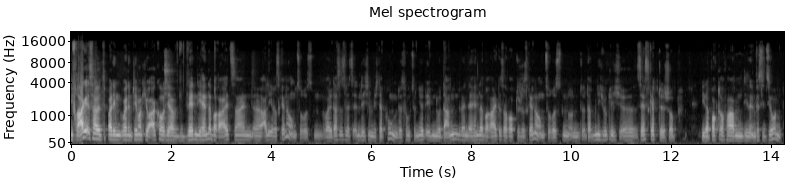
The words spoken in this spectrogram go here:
die Frage ist halt bei dem, bei dem Thema QR-Code, ja, werden die Händler bereit sein, äh, alle ihre Scanner umzurüsten? Weil das ist letztendlich nämlich der Punkt. Das funktioniert eben nur dann, wenn der Händler bereit ist, auf optische Scanner umzurüsten. Und da bin ich wirklich äh, sehr skeptisch, ob die da Bock drauf haben, diese Investitionen.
